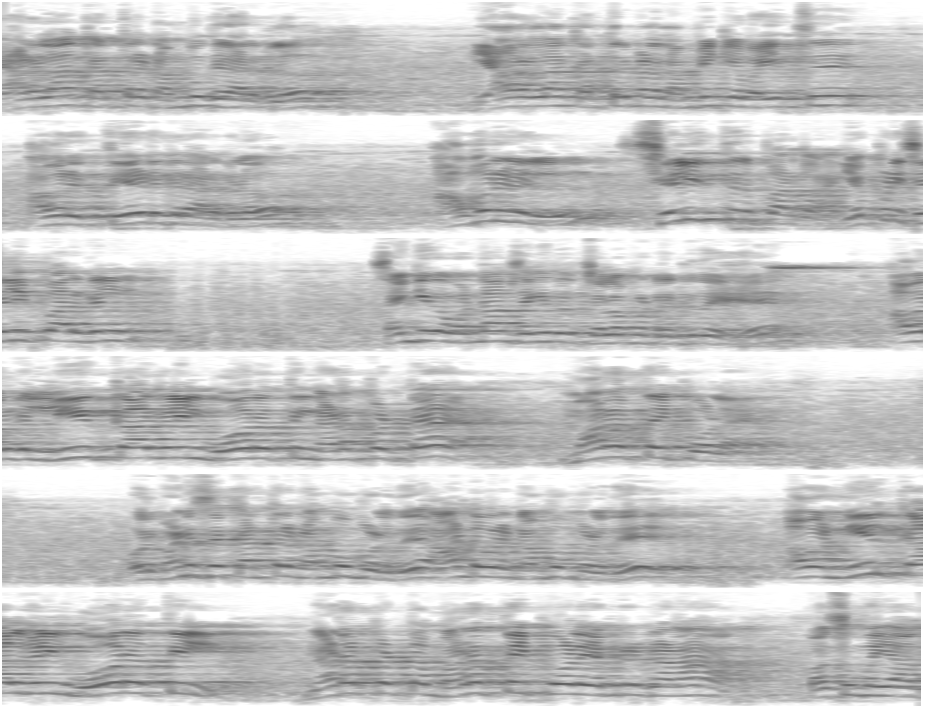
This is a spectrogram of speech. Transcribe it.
யாரெல்லாம் கர்த்தரை நம்புகிறார்களோ யாரெல்லாம் கர்த்தர் மேலே நம்பிக்கை வைத்து அவரை தேடுகிறார்களோ அவர்கள் செழித்திருப்பார்களாம் எப்படி செழிப்பார்கள்? சங்கீதம் ஒன்றாம் சங்கீதம் சொல்லப்பட்டிருக்குது அவர்கள் நீர்க்கார்களின் ஓரத்தில் நடப்பட்ட மரத்தை போல. ஒரு மனுஷன் கர்த்தரை நம்பும் பொழுது ஆண்டவரை நம்பும் பொழுது அவன் நீர்க்கால்களின் ஓரத்தில் நடப்பட்ட மரத்தை போல எப்படி இருக்கானா? பசுமையாக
